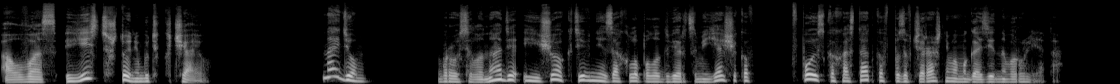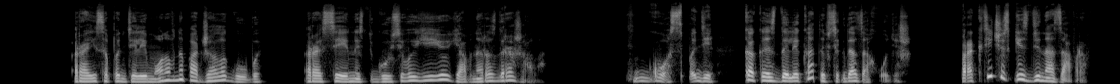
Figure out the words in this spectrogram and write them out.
«а у вас есть что-нибудь к чаю?» Найдем, бросила Надя и еще активнее захлопала дверцами ящиков в поисках остатков позавчерашнего магазинного рулета. Раиса Пантелеймоновна поджала губы. Рассеянность Гусева ее явно раздражала. «Господи, как издалека ты всегда заходишь. Практически с динозавров».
